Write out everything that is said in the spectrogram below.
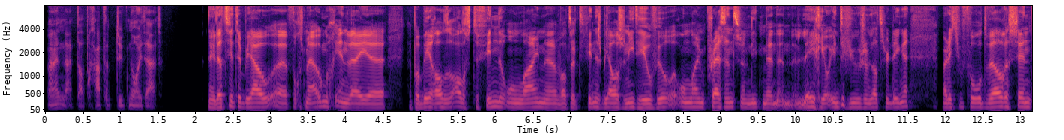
Maar nou, dat gaat er natuurlijk nooit uit. Nee, dat zit er bij jou uh, volgens mij ook nog in. Wij, uh, wij proberen altijd alles te vinden online. Uh, wat er te vinden is bij jou is er niet heel veel online presence. En niet met een legio interviews of dat soort dingen. Maar dat je bijvoorbeeld wel recent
